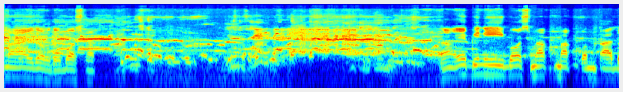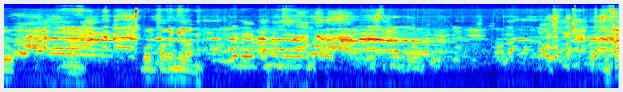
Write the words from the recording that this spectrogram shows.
mga idol kay Boss Mac. Ang FB ni Boss Mac Mac Contado. Ayan. Kontakin nyo lang. Eh, may, ano, may, ano pa rin. May stick yan, ano. Ito.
